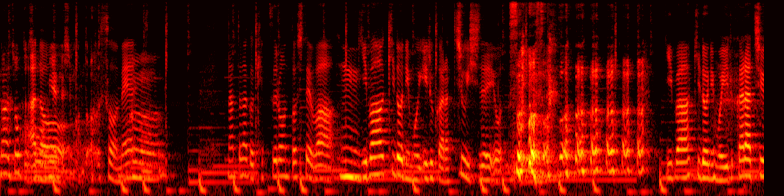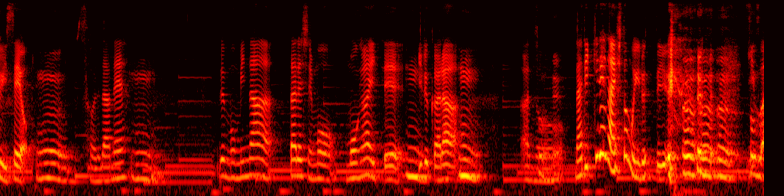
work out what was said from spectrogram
なんかちょっとそう見えてしまった。そうね、なんとなく結論としては、うん、うん、ギバー気取りもいるから注意せよってそうそうそうギバー気取りもいるから注意せよ。うん。それだね。うん。でもみんな誰しももがいているから、うん。あの、ね。なりきれない人もいるっていう。うんうんうん。そうそう。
